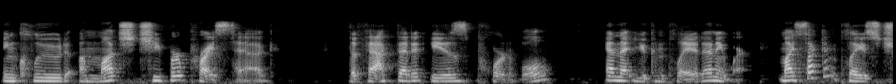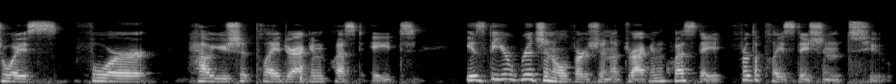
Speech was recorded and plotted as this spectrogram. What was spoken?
include a much cheaper price tag, the fact that it is portable, and that you can play it anywhere. My second place choice for how you should play Dragon Quest VIII is the original version of Dragon Quest VIII for the PlayStation 2.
